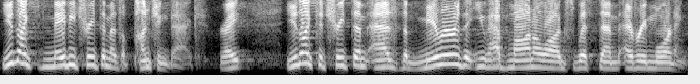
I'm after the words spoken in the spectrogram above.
You'd like to maybe treat them as a punching bag, right? You'd like to treat them as the mirror that you have monologues with them every morning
